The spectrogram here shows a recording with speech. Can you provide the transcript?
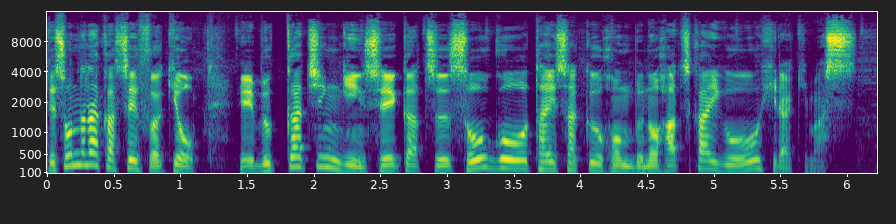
で、そんな中政府は今日、え物価賃金生活総合対策本部の初会合を開きます。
